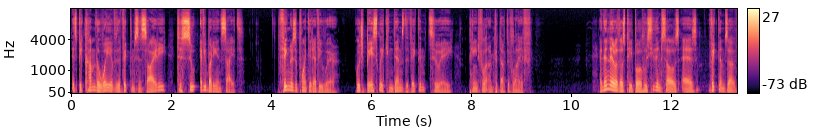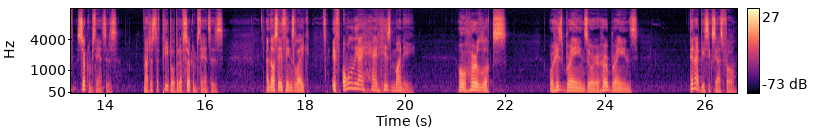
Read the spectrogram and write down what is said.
It's become the way of the victim society to suit everybody in sight. Fingers are pointed everywhere, which basically condemns the victim to a painful and unproductive life. And then there are those people who see themselves as victims of circumstances, not just of people, but of circumstances. And they'll say things like, if only I had his money, or her looks, or his brains, or her brains, then I'd be successful.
